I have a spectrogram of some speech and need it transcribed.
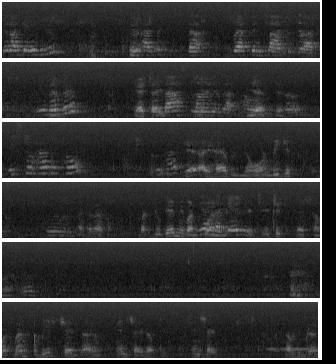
that I gave you? It had that breath inside the breath. Remember? Yes, The I. last line of that poem. Yes, yes. Huh? You still have a poem? Yeah, I have the whole. Mm. I don't know. But you gave me one Yes, poem. I gave you. It, it is somewhere. Mm. But when Kabir said I am inside of the inside of the breath,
